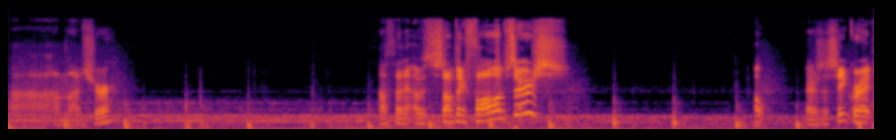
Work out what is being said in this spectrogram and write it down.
Uh, I'm not sure. Nothing. Oh, something fall upstairs? Oh, there's a secret.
